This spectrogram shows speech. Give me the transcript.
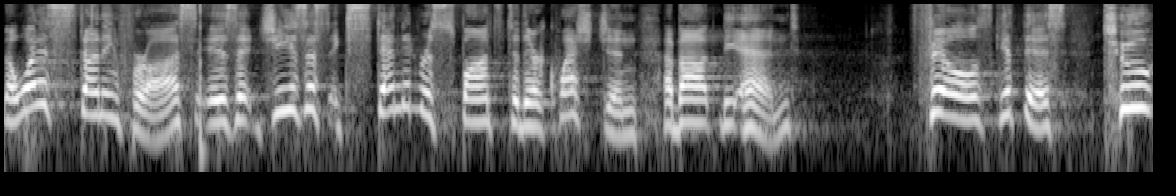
Now, what is stunning for us is that Jesus' extended response to their question about the end fills, get this, two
